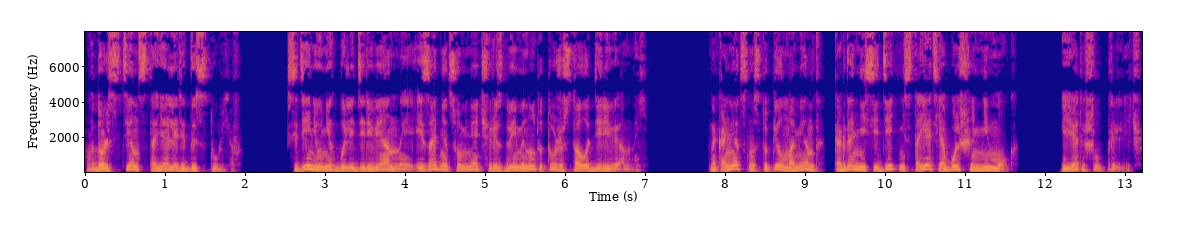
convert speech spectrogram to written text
Вдоль стен стояли ряды стульев. Сиденья у них были деревянные, и задница у меня через две минуты тоже стала деревянной. Наконец наступил момент, когда ни сидеть, ни стоять я больше не мог, и я решил прилечь.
